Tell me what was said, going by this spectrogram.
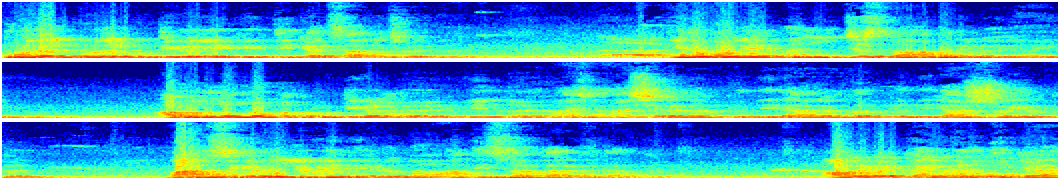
കൂടുതൽ കൂടുതൽ കുട്ടികളിലേക്ക് എത്തിക്കാൻ സാധിച്ചു എന്നത് ഇതുപോലെ അഞ്ച് സ്ഥാപനങ്ങളിലായി അറുന്നൂറോളം കുട്ടികൾക്ക് ഇന്ന് അശരണർക്ക് നിരാലംബർക്ക് നിരാശ്രയർക്ക് മാനസിക വെല്ലുവിളി നേരിടുന്ന അതിസാധാരണക്കാർക്ക് അവരുടെ കൈകെത്തിക്കാൻ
